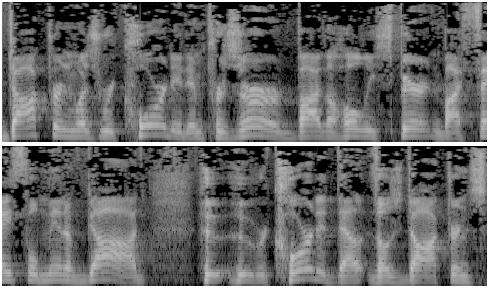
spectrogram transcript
Doctrine was recorded and preserved by the Holy Spirit and by faithful men of God who, who recorded that, those doctrines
